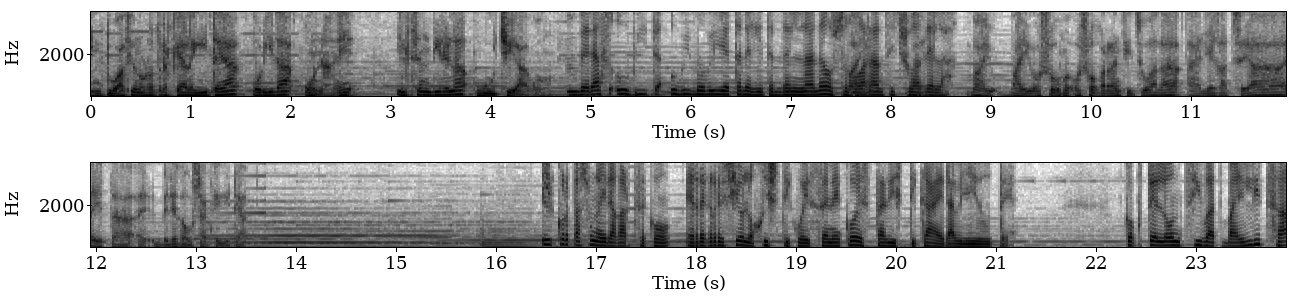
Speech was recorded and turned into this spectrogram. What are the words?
intubazion orotrakeal egitea hori da ona, eh? hiltzen direla gutxiago. Beraz, ubi, ubi mobiletan egiten den lana oso bai, garrantzitsua bai, dela. Bai, bai oso, oso garrantzitsua da ailegatzea eta eh, bere gauzak egitea. Hilkortasuna iragartzeko erregresio logistikoa izeneko estadistika erabili dute. Koktel ontzi bat bailitza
